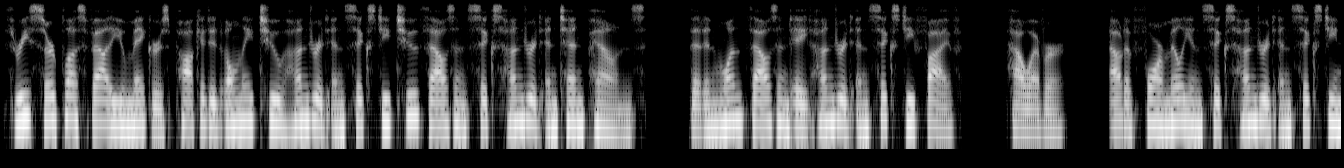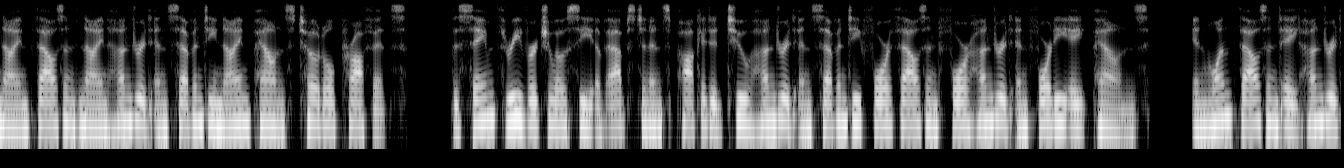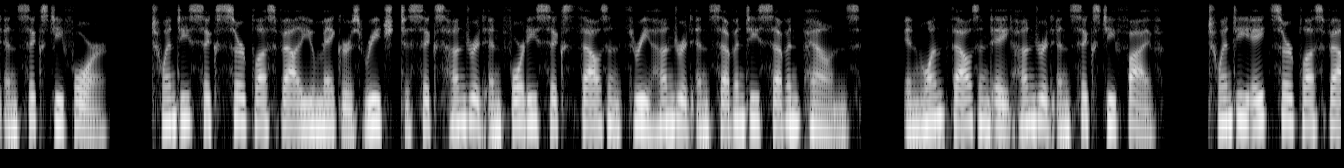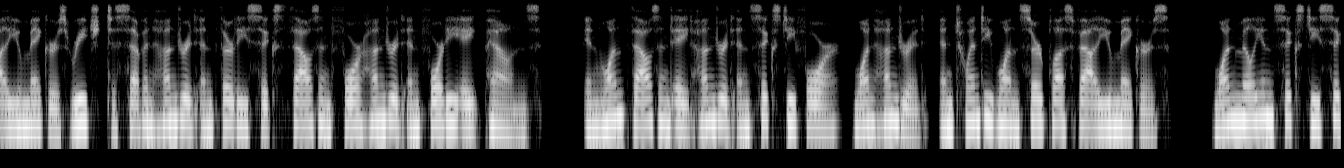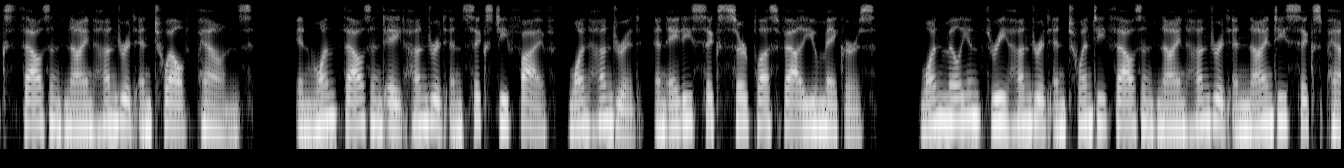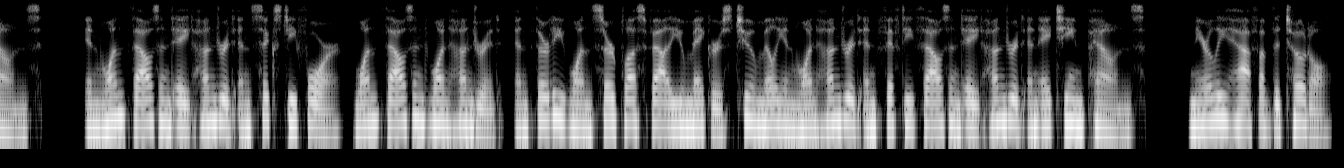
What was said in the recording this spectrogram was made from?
three surplus value makers pocketed only 262,610 pounds, that in 1865, however, out of 4,669,979 pounds total profits, the same three virtuosi of abstinence pocketed 274,448 pounds, in 1864, 26 surplus value makers reached to 646,377 pounds, in 1865, 28 surplus value makers reached to 736,448 pounds, in 1864, 121 surplus value makers, 1,066,912 pounds, in 1865, 186 surplus value makers, 1,320,996 pounds, in 1864, 1,131 surplus value makers 2,150,818 pounds, nearly half of the total.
